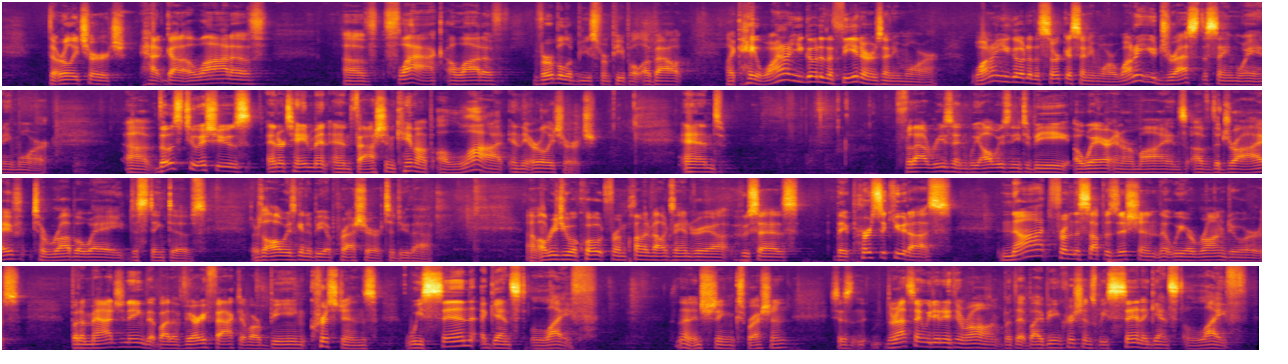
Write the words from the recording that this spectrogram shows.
the early church had got a lot of of flack, a lot of verbal abuse from people about like, hey, why don't you go to the theaters anymore? Why don't you go to the circus anymore? Why don't you dress the same way anymore? Uh, those two issues, entertainment and fashion, came up a lot in the early church. And for that reason, we always need to be aware in our minds of the drive to rub away distinctives. There's always going to be a pressure to do that. Um, I'll read you a quote from Clement of Alexandria who says, They persecute us not from the supposition that we are wrongdoers but imagining that by the very fact of our being Christians, we sin against life. Isn't that an interesting expression? He says, they're not saying we did anything wrong, but that by being Christians, we sin against life.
